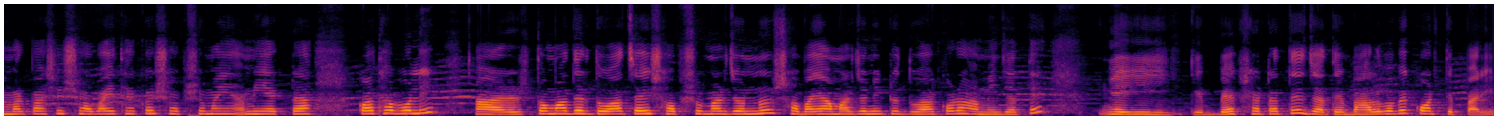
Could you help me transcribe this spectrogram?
আমার পাশে সবাই থাকো, সবসময় আমি একটা কথা বলি। আর তোমাদের দোয়া চাই সবসময়ের জন্য, সবাই আমার জন্য একটু দোয়া করো, আমি যাতে এই ব্যবসাটাতে যাতে ভালোভাবে করতে পারি।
